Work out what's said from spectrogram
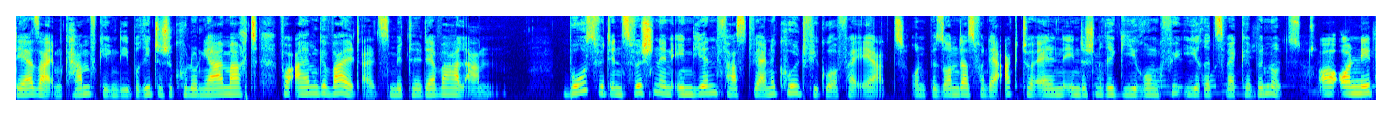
Der sah im Kampf gegen die britische Kolonialmacht vor allem Gewalt als Mittel der Wahl an. Bose wird inzwischen in Indien fast wie eine Kultfigur verehrt und besonders von der aktuellen indischen Regierung für ihre Zwecke benutzt. Während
